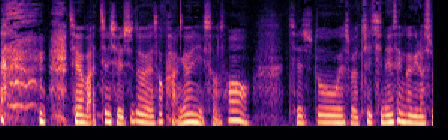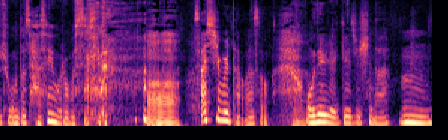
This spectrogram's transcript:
제가 마침 제주도에서 강연이 있어서 제주도에서 며칠 지낼 생각이라서 조금 더 자세히 물어봤습니다. 아. 사심을 담아서 네. 오늘 얘기해 주시나. 음.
